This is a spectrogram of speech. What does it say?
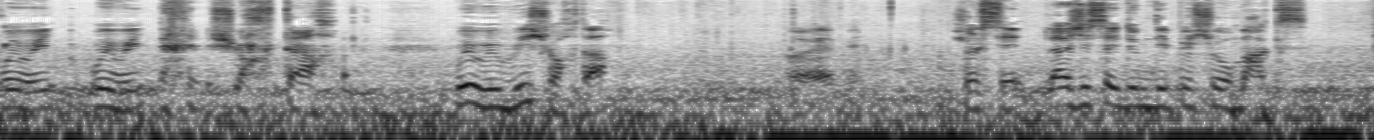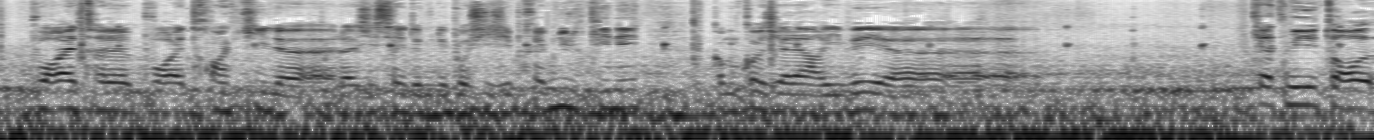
Oui, oui, oui, oui, je suis en retard. Oui, oui, oui, je suis en retard. Ouais, mais je le sais. Là, j'essaye de me dépêcher au max pour être, pour être tranquille. Euh, là, j'essaye de me dépêcher. J'ai prévenu le kiné comme quoi j'allais arriver 4 minutes, en,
